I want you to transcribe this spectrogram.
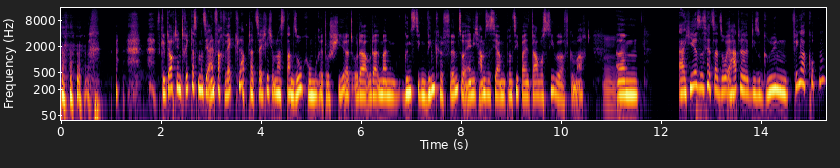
Es gibt auch den Trick, dass man sie einfach wegklappt tatsächlich und das dann so rumretuschiert oder, oder immer einen günstigen Winkel filmt. So ähnlich haben sie es ja im Prinzip bei Davos Seaworth gemacht. Mhm. Ähm, äh, hier ist es jetzt halt so, er hatte diese grünen Fingerkuppen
